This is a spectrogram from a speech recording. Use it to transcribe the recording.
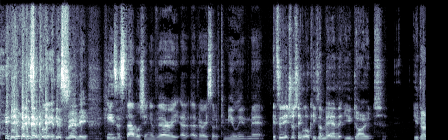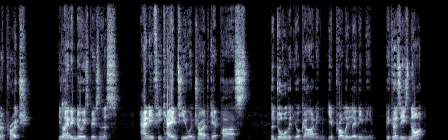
basically in this movie he's establishing a very a, a very sort of chameleon man It's an interesting look. He's a man that you don't you don't approach. You let him do his business, and if he came to you and tried to get past the door that you're guarding, you'd probably let him in because he's not.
